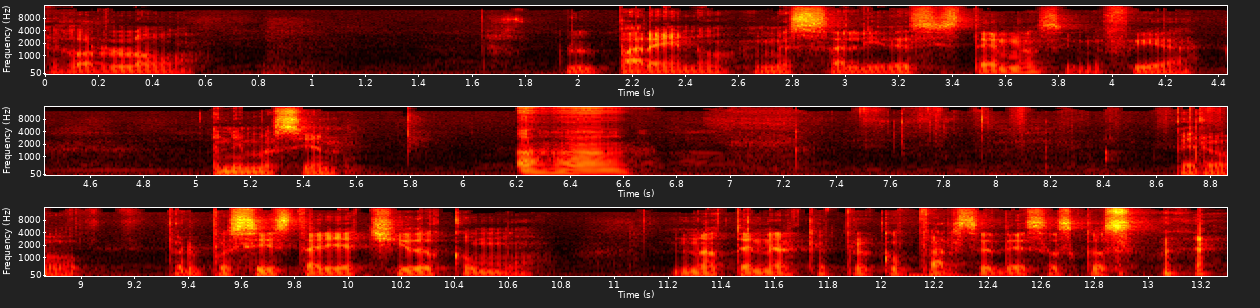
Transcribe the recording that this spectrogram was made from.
mejor lo, pues, lo paré, ¿no? Y me salí de sistemas y me fui a animación. Ajá. Pero, pero pues sí estaría chido como no tener que preocuparse de esas cosas.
